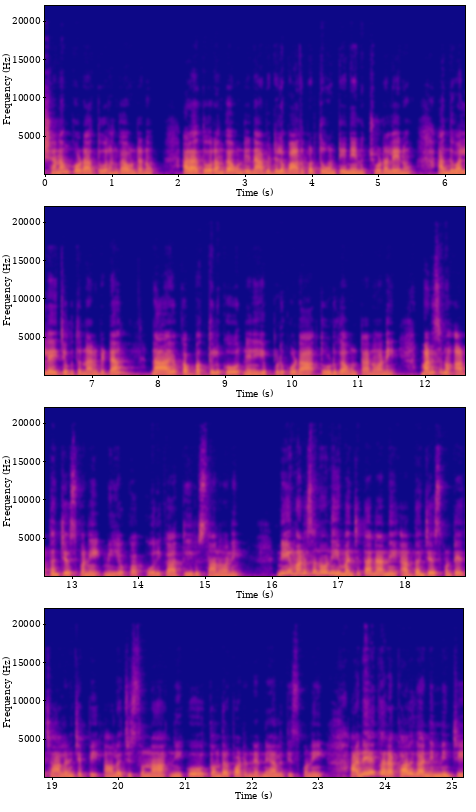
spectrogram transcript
క్షణం కూడా దూరంగా ఉండను. అలా దూరంగా ఉండి నా బిడ్డలు బాధపడుతూ ఉంటే నేను చూడలేను. అందువల్లే చెబుతున్నాను బిడ్డ నా యొక్క భక్తులకు నేను ఎప్పుడు కూడా తోడుగా ఉంటాను అని మనసును అర్థం చేసుకొని మీ యొక్క కోరిక తీరుస్తాను అని. నీ మనసును నీ మంచితనాన్ని అర్థం చేసుకుంటే చాలని చెప్పి ఆలోచిస్తున్నా నీకు తొందరపాటు నిర్ణయాలు తీసుకొని అనేక రకాలుగా నిందించి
